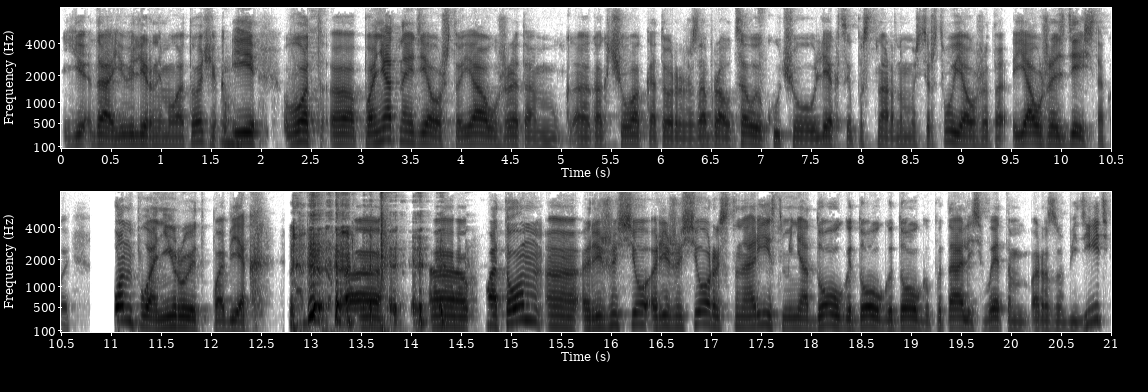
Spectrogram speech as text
Е- да, ювелирный молоточек. Мгм. И вот э, понятное дело, что я уже там, э, как чувак, который разобрал целую кучу лекций по сценарному мастерству, я уже, та- я уже здесь такой. Он планирует побег. Э, э, Потом э, режиссер, режиссер и сценарист меня долго-долго-долго пытались в этом разубедить,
